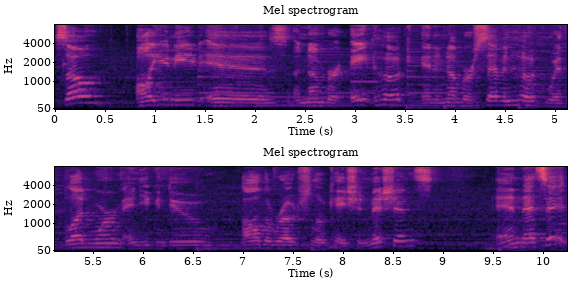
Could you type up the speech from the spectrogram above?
So, all you need is a number 8 hook and a number 7 hook with Bloodworm and you can do all the roach location missions. And that's it.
